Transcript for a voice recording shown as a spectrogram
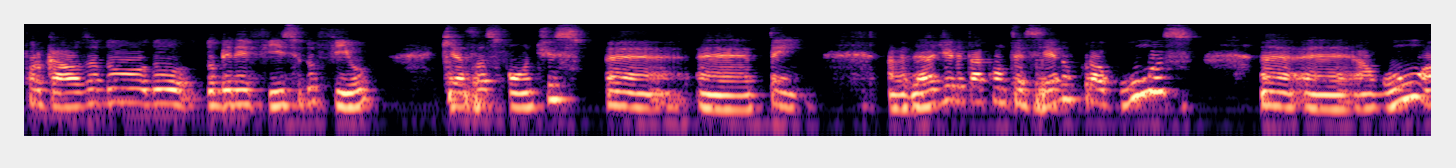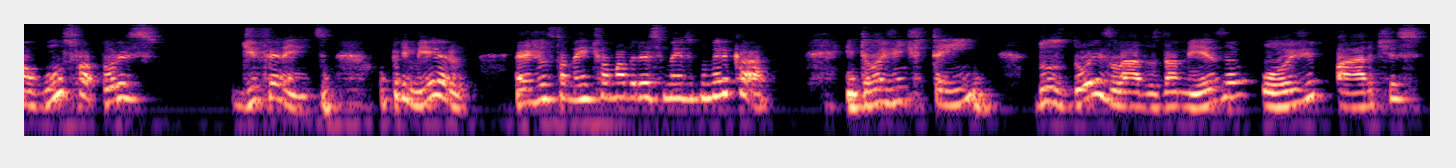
por causa do, do, do benefício do fio que essas fontes é, é, têm. Na verdade, ele está acontecendo por algumas é, é, algum, alguns fatores diferentes. O primeiro é justamente o amadurecimento do mercado. Então a gente tem dos dois lados da mesa hoje partes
